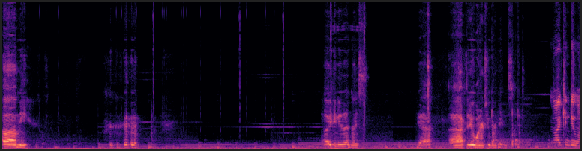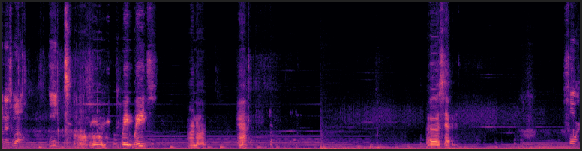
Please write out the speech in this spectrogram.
Uh, me. oh, you can do that? Nice. Yeah. I have to do one or two more games. I can do one as well. Eat. Oh man. Wait, wait. Or not. Yeah? Uh, seven. Four.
